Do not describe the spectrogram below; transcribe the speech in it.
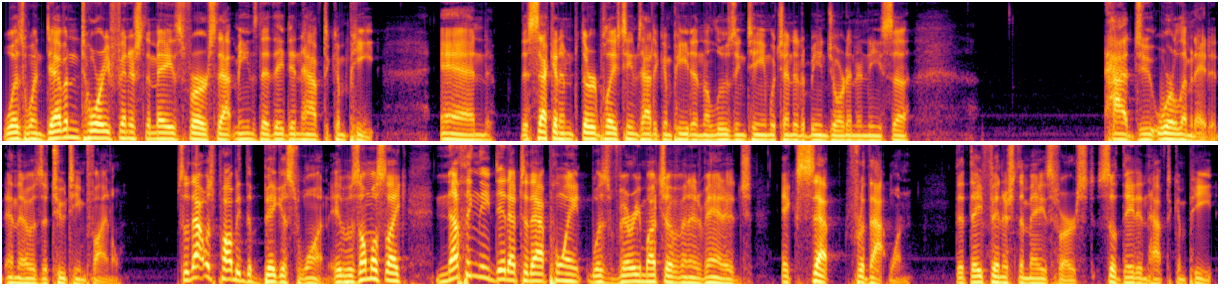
was when Devin and Tori finished the maze first. That means that they didn't have to compete. And the second and third place teams had to compete and the losing team, which ended up being Jordan and Nisa. had to were eliminated, and there was a two team final. So that was probably the biggest one. It was almost like nothing they did up to that point was very much of an advantage, except for that one that they finished the maze first, so they didn't have to compete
